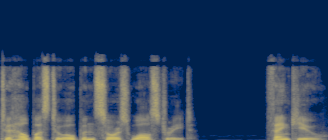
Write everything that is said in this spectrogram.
to help us to open source Wall Street. Thank you.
